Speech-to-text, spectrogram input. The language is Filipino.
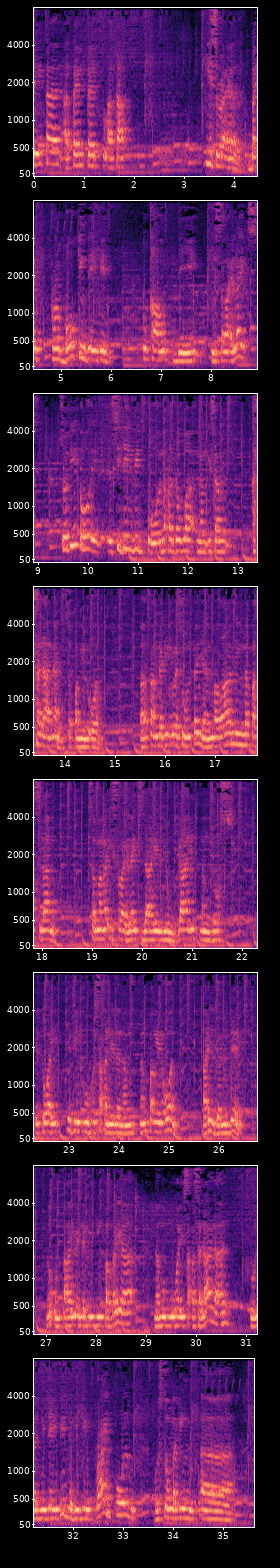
Satan attempted to attack Israel by provoking David to count the Israelites. So dito, eh, si David po nakagawa ng isang kasalanan sa Panginoon. At ang naging resulta niyan, maraming napaslang sa mga Israelites dahil yung galit ng Diyos, ito ay ibinuho sa kanila ng, ng Panginoon. Dahil ganun din. No? Kung tayo ay nagiging pabaya, namumuhay sa kasalanan, tulad ni David, nagiging prideful, gustong maging uh,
